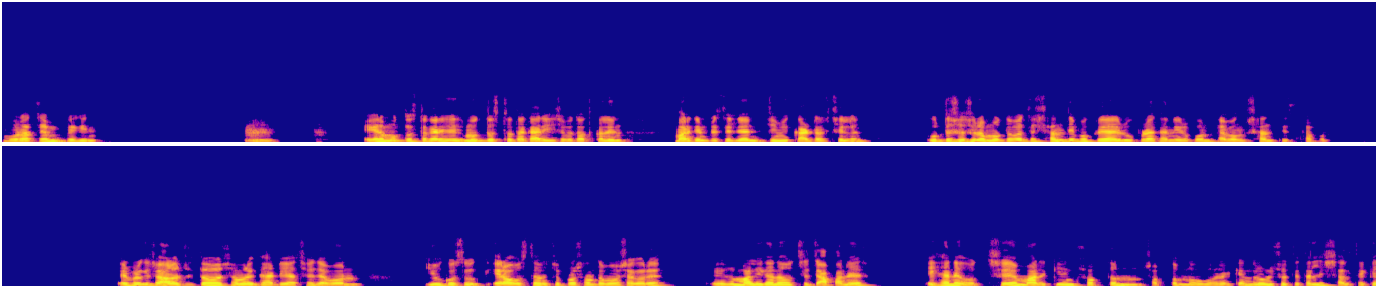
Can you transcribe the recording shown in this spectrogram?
মোনাচেম বেগিন। এখানে মধ্যস্থকারী, মধ্যস্থতাকারী হিসেবে তৎকালীন মার্কিন প্রেসিডেন্ট জিমি কার্টার ছিলেন। উদ্দেশ্য ছিল মধ্যপ্রাচ্যের শান্তি প্রক্রিয়ায় রূপরেখা নিরূপণ এবং শান্তি স্থাপন। এরপর কিছু আলোচিত সামরিক ঘাঁটি আছে, যেমন ইউকোসুক। এর অবস্থান হচ্ছে প্রশান্ত মহাসাগরে। এর মালিকানা হচ্ছে জাপানের। এখানে হচ্ছে মার্কিন সপ্তম সপ্তম নৌবহরের কেন্দ্র উনিশশো তেতাল্লিশ সাল থেকে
